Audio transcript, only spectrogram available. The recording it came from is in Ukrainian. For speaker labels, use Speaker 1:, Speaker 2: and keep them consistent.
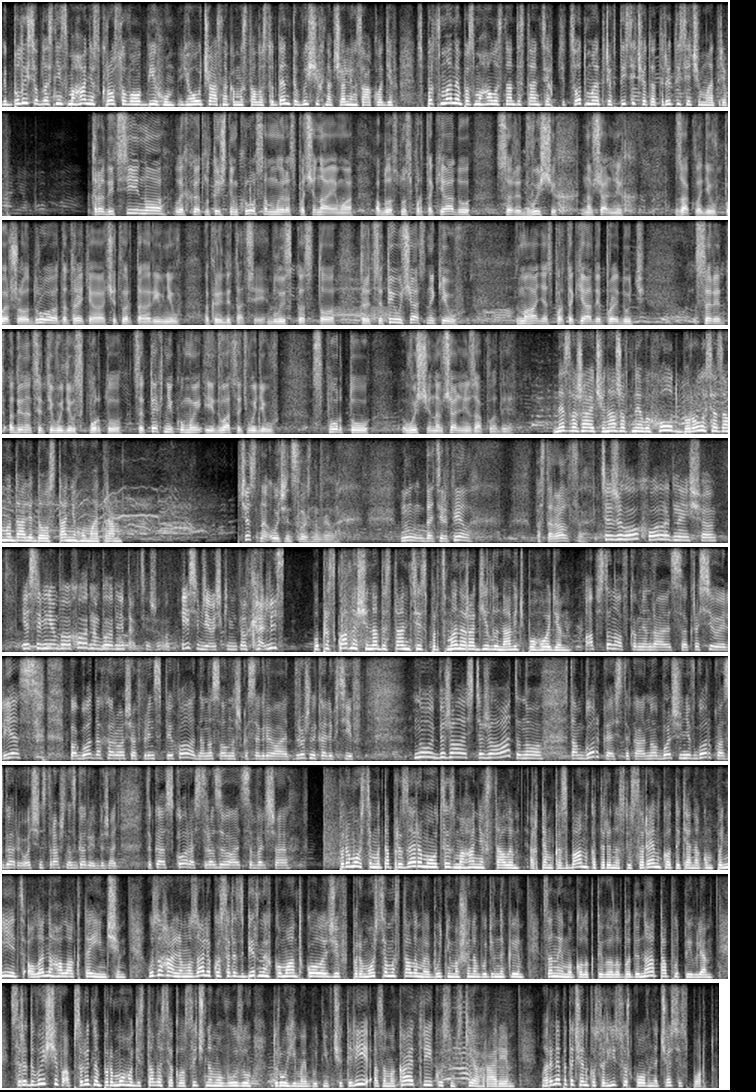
Speaker 1: Відбулись обласні змагання з кросового бігу. Його учасниками стали студенти вищих навчальних закладів. Спортсмени позмагались на дистанціях 500 метрів, 1000 та 3000 метрів.
Speaker 2: Традиційно легкоатлетичним кросом ми розпочинаємо обласну спартакіаду серед вищих навчальних закладів першого, другого та третього, четвертого рівнів акредитації. Близько 130 учасників. Змагання спартакіади пройдуть серед 11 видів спорту. Це технікуми і 20 видів спорту вищі навчальні заклади.
Speaker 1: Незважаючи на жовтневий холод, боролися за медалі до останнього метра.
Speaker 3: Честно, очень сложно было. Ну, дотерпел, постарался.
Speaker 4: Тяжело, холодно еще. Если бы мне было холодно, было бы не так тяжело. Если бы девочки не толкались.
Speaker 1: Попри складнощі на дистанції, спортсмени раділи навіть погоді.
Speaker 5: Обстановка мне нравится. Красивый лес, погода хорошая. В принципе, и холодно, но солнышко согревает. Дружный коллектив. Ну, бежалось тяжеловато, но там горка есть такая, но больше не в горку, а с горы. Очень страшно с горы бежать. Такая скорость развивается большая.
Speaker 1: Переможцями та призерами у цих змаганнях стали Артем Казбан, Катерина Слюсаренко, Тетяна Компанієць, Олена Галак та інші. У загальному заліку серед збірних команд коледжів переможцями стали майбутні машинобудівники. За ними колективи Лебедина та Путивля. Серед вишів абсолютна перемога дісталася класичному вузу. Другі майбутні вчителі, а замикає трійку сумські аграрії. Марина Петаченко, Сергій Сурков. На часі спорт.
